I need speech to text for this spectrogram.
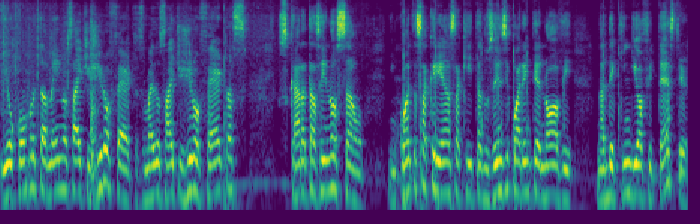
E eu compro também no site Giro Ofertas. Mas o site Giro Ofertas, os caras tá sem noção. Enquanto essa criança aqui tá 249 na The King of Tester,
